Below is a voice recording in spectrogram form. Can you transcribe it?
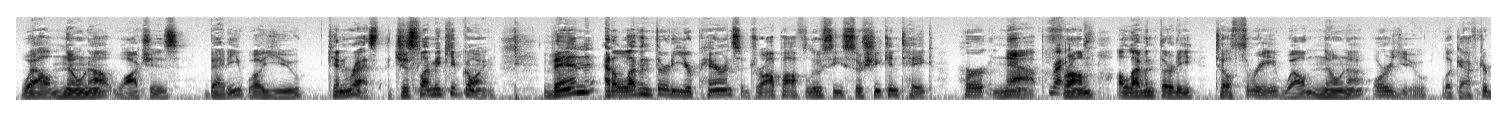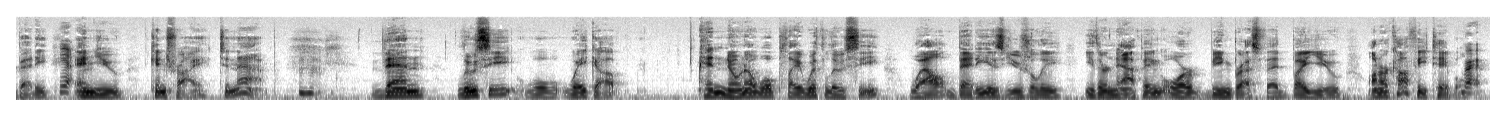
Well, Nona watches Betty while you can rest. Just let me keep going. Then at 11:30 your parents drop off Lucy so she can take her nap Right. from 11:30 till 3. Well, Nona or you look after Betty Yeah. and you can try to nap. Mm-hmm. Then Lucy will wake up and Nona will play with Lucy while Betty is usually either napping or being breastfed by you on our coffee table. Right.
